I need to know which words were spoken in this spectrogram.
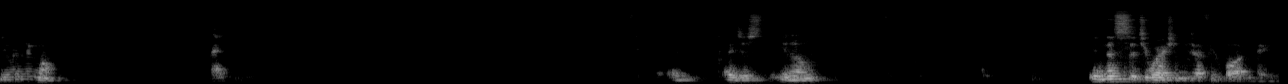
do anything wrong. I just, you know, in this situation, Jeff, you bought and paid.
